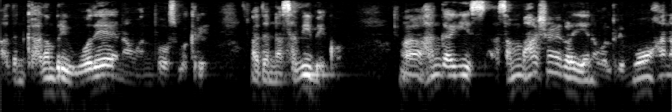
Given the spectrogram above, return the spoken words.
ಅದನ್ನ ಕಾದಂಬರಿ ಓದೇ ನಾವು ಅನುಭವಿಸ್ಬೇಕ್ರಿ. ಅದನ್ನ ಸವಿಬೇಕು. ಹಂಗಾಗಿ ಸಂಭಾಷಣೆಗಳು ಏನವಲ್ರಿ? ಮೋಹನ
